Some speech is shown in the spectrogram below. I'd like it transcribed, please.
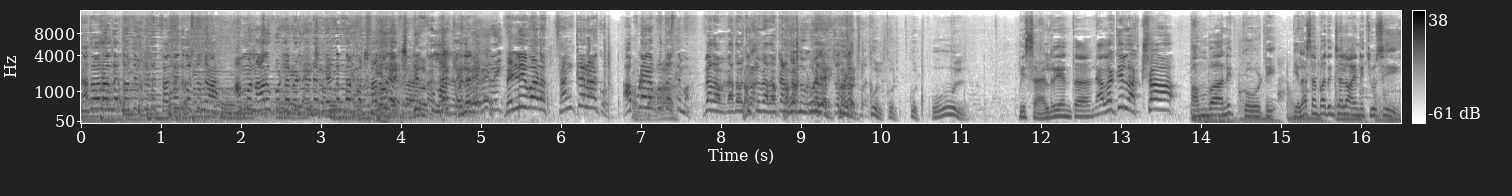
చదవాలందరితో చెప్తుంటే చదివేందుకు వస్తుందిరా. అమ్మ నాలుగు పుట్ల పెడుతుంటే తిండం తప్ప చదువులే వెళ్ళి వాళ్ళ సంక నాకు. అప్పుడైనా బుద్ధి వస్తామో వెదవ వెదవ చుట్టూ వెదవ కళ్ళజోడు. Cool cool cool cool. మీ శాలరీ ఎంత? నెలకి లక్ష. అంబాని కోటి. ఎలా సంపాదించాలో ఆయన్ని చూసి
